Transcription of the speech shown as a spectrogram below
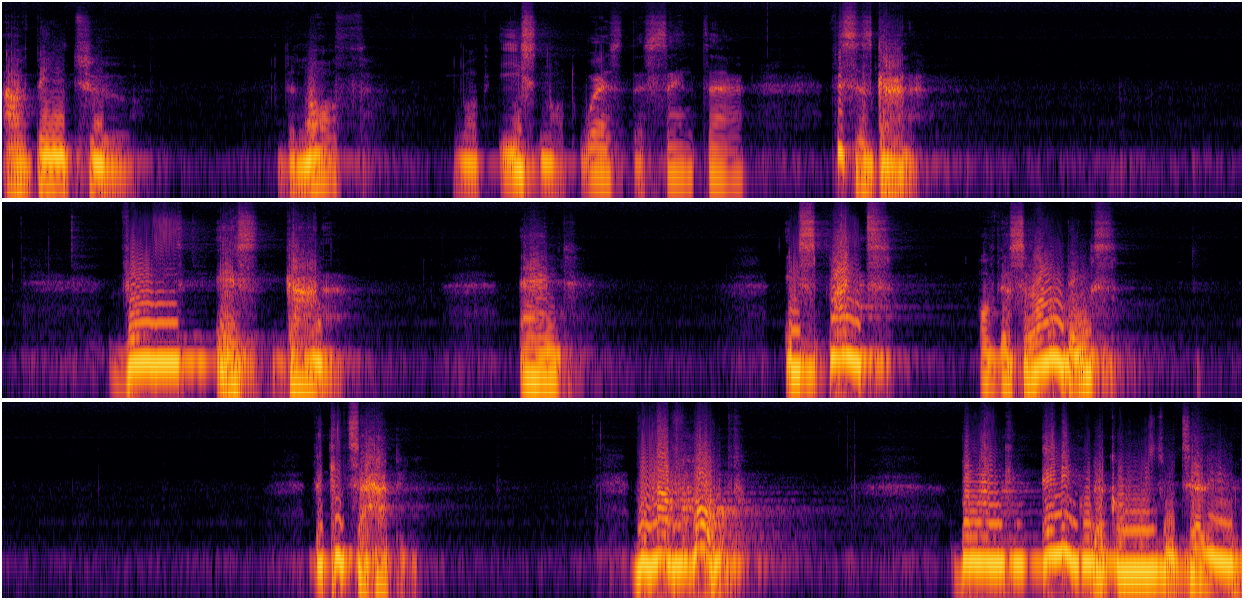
I've been to the north, northeast, northwest, the center. This is Ghana. This is Ghana. And in spite of the surroundings, the kids are happy. They have hope. But like any good economist will tell you,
